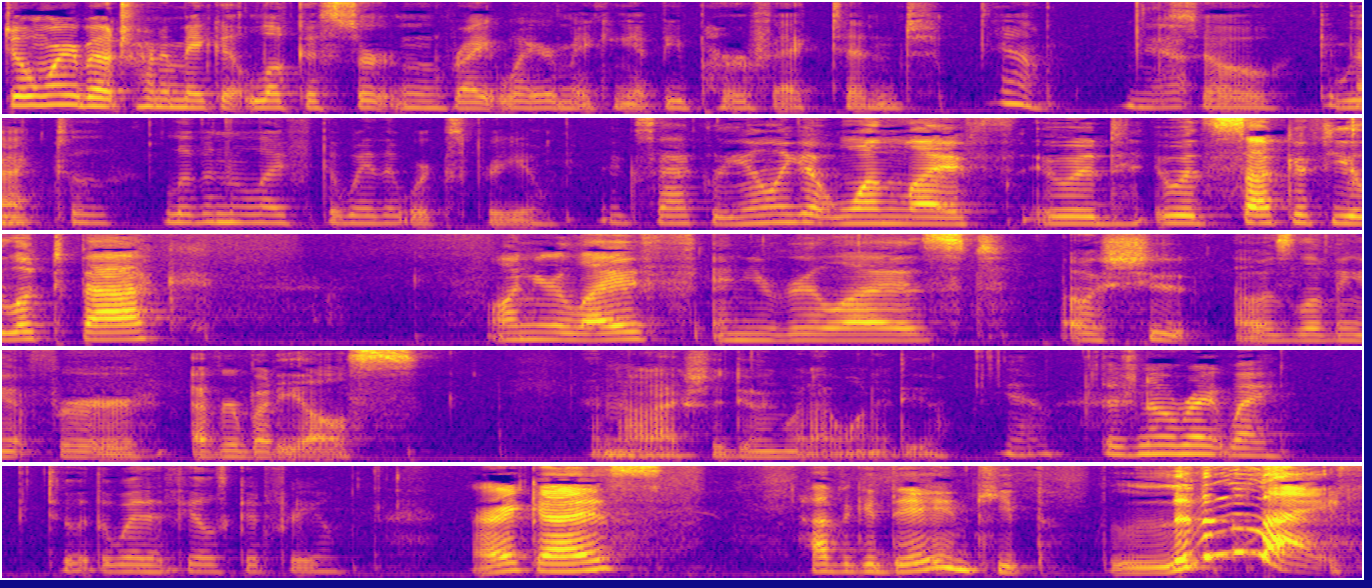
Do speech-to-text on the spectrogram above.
don't worry about trying to make it look a certain right way or making it be perfect. And yeah Yeah. so get We- back to living the life the way that works for you Exactly. You only get one life. It would it would suck if you looked back on your life and you realized, "Oh shoot, I was living it for everybody else and not mm-hmm. actually doing what I want to do." yeah there's no right way do it the way that feels good for you All right, guys. Have a good day and keep living the life.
